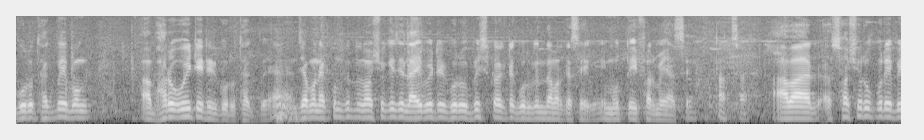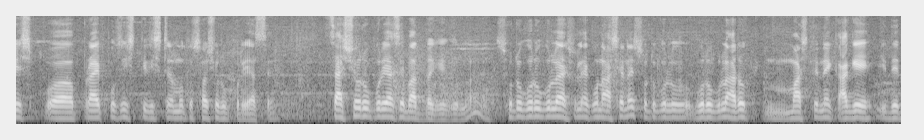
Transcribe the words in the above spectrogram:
গরু থাকবে এবং ভালো ওয়েটেডের গরু থাকবে হ্যাঁ? যেমন এখন কিন্তু নশো কেজি লাইভ ওয়েটের গরু বেশ কয়েকটা গরু কিন্তু আমার কাছে এই মুহূর্তে এই ফার্মে আছে। আচ্ছা। আবার ছশোর উপরে বেশ প্রায় পঁচিশ তিরিশটার মতো ছশোর উপরে আছে। চারশোর উপরে আছে বাদ বাকিগুলো হ্যাঁ? ছোটো গরুগুলো আসলে এখন আসে না ছোটো গরু গরুগুলো আরও মাস তিনেক আগে ঈদের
